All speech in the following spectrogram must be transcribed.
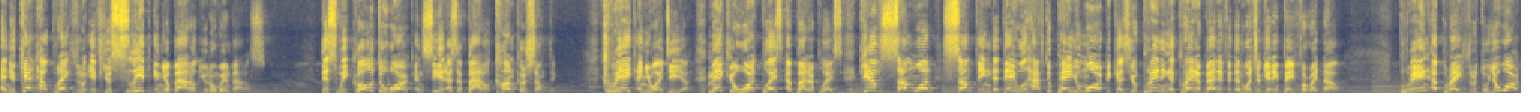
and you can't have breakthrough if you sleep in your battle, you don't win battles. This week, go to work and see it as a battle, conquer something. Create a new idea. Make your workplace a better place. Give someone something that they will have to pay you more because you're bringing a greater benefit than what you're getting paid for right now. Bring a breakthrough to your work.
